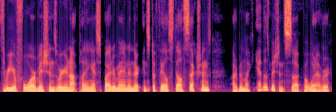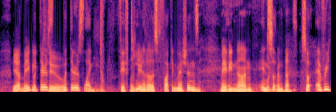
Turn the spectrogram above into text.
three or four missions where you're not playing as Spider Man and they're insta fail stealth sections, I'd have been like, yeah, those missions suck, but whatever. Yeah, but, maybe but there's two. but there's like t- fifteen be of those fucking missions. Maybe none And would so- have been nice. So every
